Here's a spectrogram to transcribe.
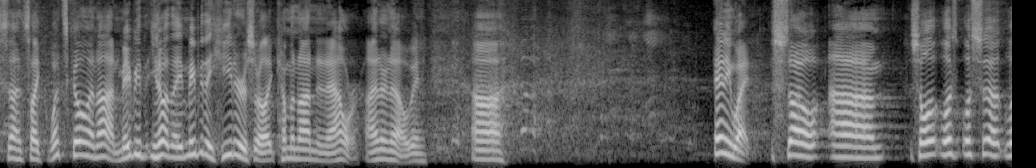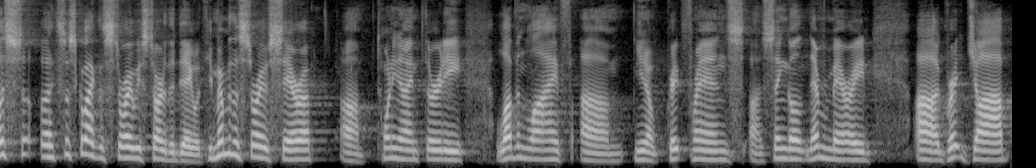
So it's like, what's going on? Maybe, you know, they, maybe the heaters are like coming on in an hour. I don't know. Uh, anyway, so, um, so let's, let's, uh, let's, let's just go back to the story we started the day with. You remember the story of Sarah, um, 29, 30, love and life, um, you know, great friends, uh, single, never married uh, great job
